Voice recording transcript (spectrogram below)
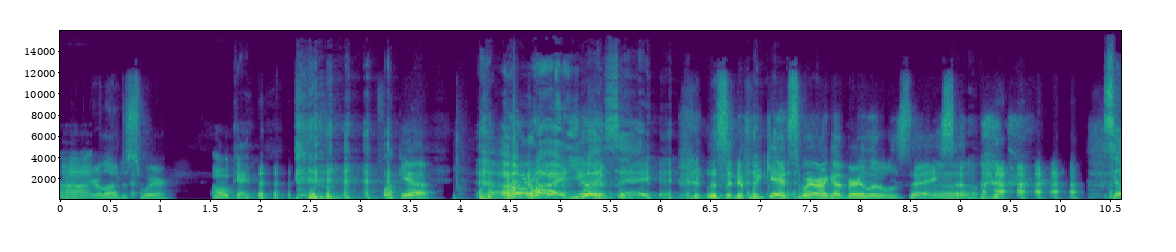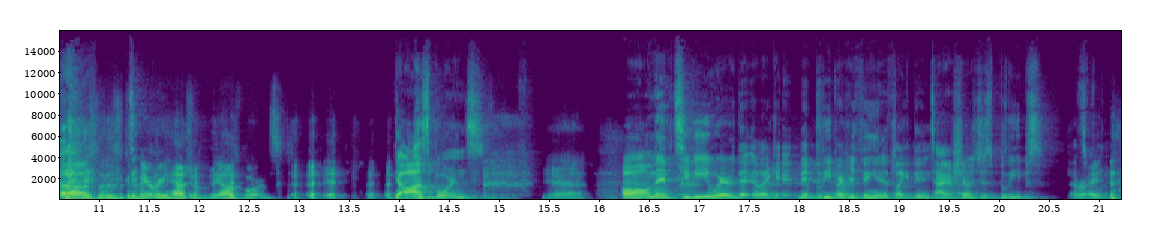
Uh, You're allowed to uh, swear. oh, okay. fuck yeah All right, USA. Listen, if we can't swear, I got very little to say. Uh. So, So, oh so this is going to be a rehash of the osbournes the Osbournes. yeah. Oh, on MTV where they like they bleep everything and it's like the entire uh-huh. show just bleeps. That's right funny.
